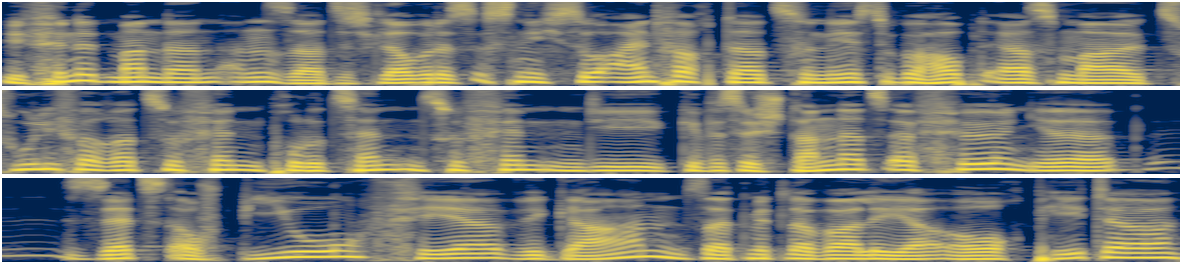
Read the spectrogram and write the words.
Wie findet man da einen Ansatz? Ich glaube, das ist nicht so einfach, da zunächst überhaupt erstmal Zulieferer zu finden, Produzenten zu finden, die gewisse Standards erfüllen. Ihr setzt auf Bio, Fair, Vegan, seid mittlerweile ja auch Peter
